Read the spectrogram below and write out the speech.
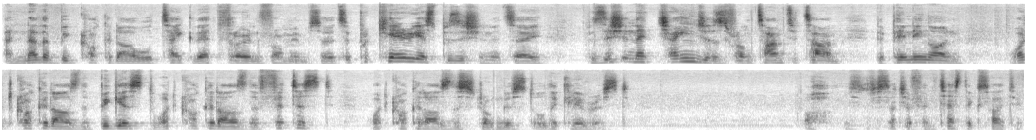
another big crocodile will take that throne from him. So it's a precarious position. It's a position that changes from time to time, depending on what crocodile's the biggest, what crocodile's the fittest, what crocodile's the strongest or the cleverest. Oh, this is just such a fantastic sighting.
